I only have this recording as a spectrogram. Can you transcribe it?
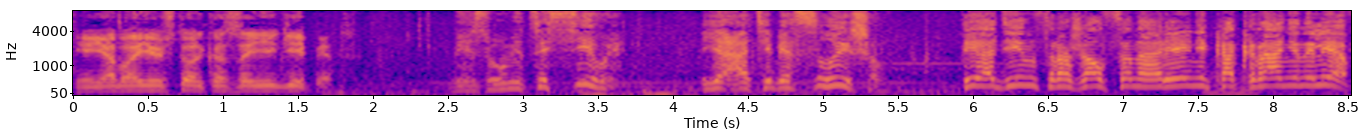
И я боюсь только за Египет. Безумец из Сивы. Я о тебе слышал. Ты один сражался на арене, как раненый лев.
